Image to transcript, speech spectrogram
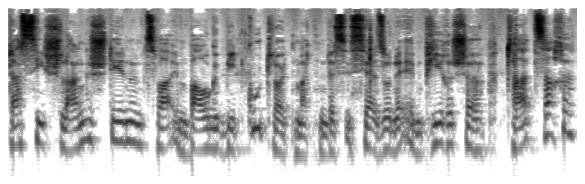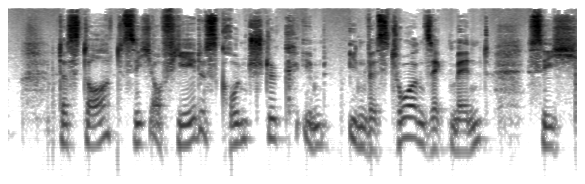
dass sie Schlange stehen und zwar im Baugebiet Gutleutmatten. Das ist ja so eine empirische Tatsache, dass dort sich auf jedes Grundstück im Investorensegment sich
